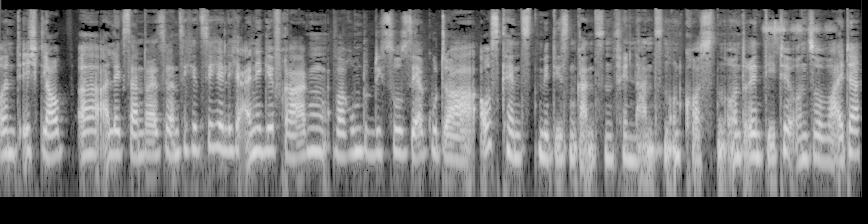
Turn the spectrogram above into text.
Und ich glaube, äh, Alexandra, es werden sich jetzt sicherlich einige fragen, warum du dich so sehr gut da auskennst mit diesen ganzen Finanzen und Kosten und Rendite und so weiter.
